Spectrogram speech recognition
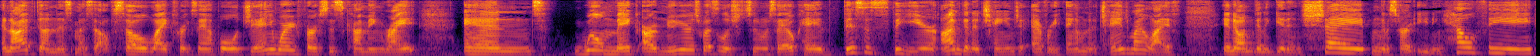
And I've done this myself. So, like, for example, January 1st is coming, right? And we'll make our New Year's resolutions and we'll say, okay, this is the year I'm going to change everything. I'm going to change my life. You know, I'm going to get in shape. I'm going to start eating healthy.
